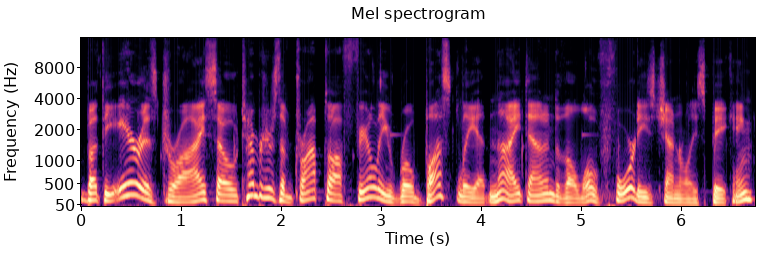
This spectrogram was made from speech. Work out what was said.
But the air is dry, so temperatures have dropped off fairly robustly at night, down into the low 40s, generally speaking.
